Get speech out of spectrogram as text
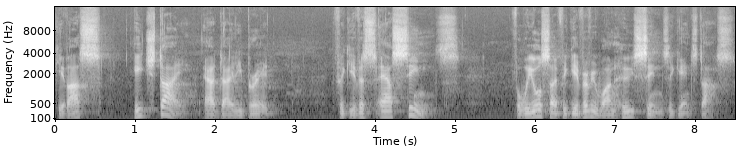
Give us each day our daily bread. Forgive us our sins, for we also forgive everyone who sins against us.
